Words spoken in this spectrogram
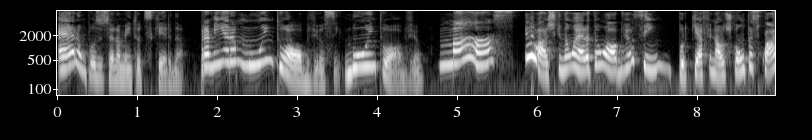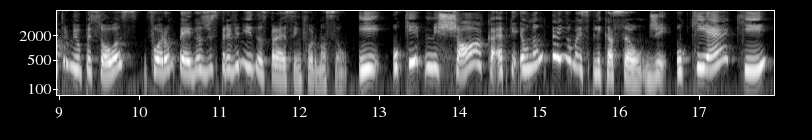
era um posicionamento de esquerda. Para mim era muito óbvio, assim, muito óbvio. Mas eu acho que não era tão óbvio assim, porque afinal de contas, 4 mil pessoas foram pegas desprevenidas para essa informação. E o que me choca é porque eu não tenho uma explicação de o que é que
